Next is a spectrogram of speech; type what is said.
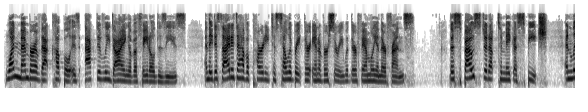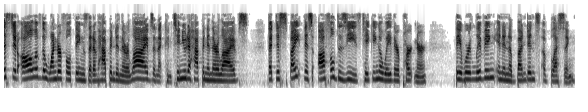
One member of that couple is actively dying of a fatal disease, and they decided to have a party to celebrate their anniversary with their family and their friends. The spouse stood up to make a speech and listed all of the wonderful things that have happened in their lives and that continue to happen in their lives that despite this awful disease taking away their partner, they were living in an abundance of blessing.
